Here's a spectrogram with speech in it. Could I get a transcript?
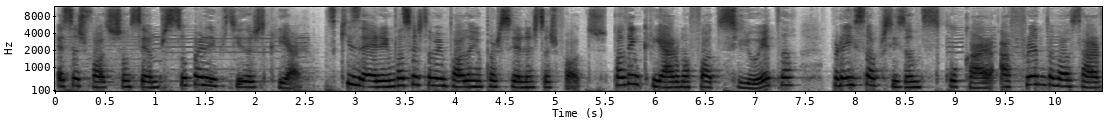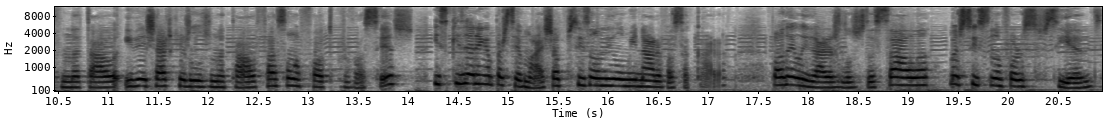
Essas fotos são sempre super divertidas de criar. Se quiserem, vocês também podem aparecer nestas fotos. Podem criar uma foto de silhueta, para isso só precisam de se colocar à frente da vossa árvore de Natal e deixar que as luzes de Natal façam a foto por vocês. E se quiserem aparecer mais, só precisam de iluminar a vossa cara. Podem ligar as luzes da sala, mas se isso não for o suficiente,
